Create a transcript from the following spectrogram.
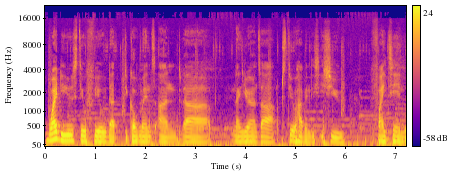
why do you still feel that the government and uh, Nigerians are still having this issue fighting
